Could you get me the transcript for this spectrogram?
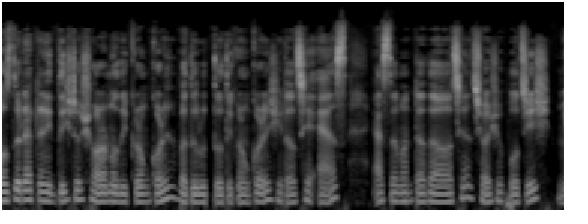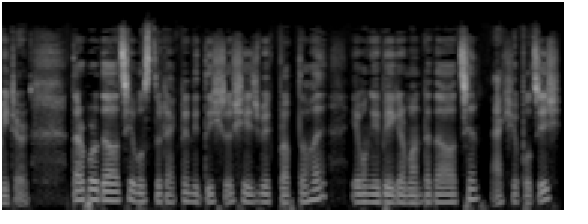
বস্তুটা একটা নির্দিষ্ট সরণ অতিক্রম করে বা দূরত্ব অতিক্রম করে, সেটা হচ্ছে অ্যাস অ্যাসের মানটা দেওয়া আছে ছয়শো পঁচিশ মিটার। তারপর দেওয়া আছে বস্তুটা একটা নির্দিষ্ট শেষ বেগ প্রাপ্ত হয় এবং এই বেগের মানটা দেওয়া আছে একশো পঁচিশ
